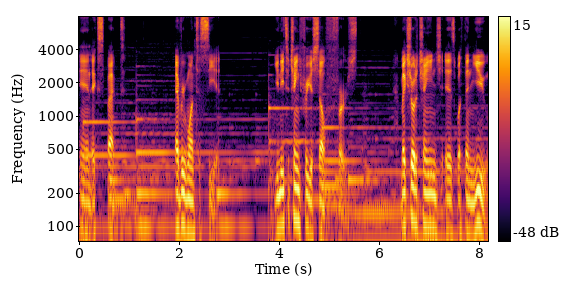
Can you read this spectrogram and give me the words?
and expect everyone to see it. You need to change for yourself first. Make sure the change is within you.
